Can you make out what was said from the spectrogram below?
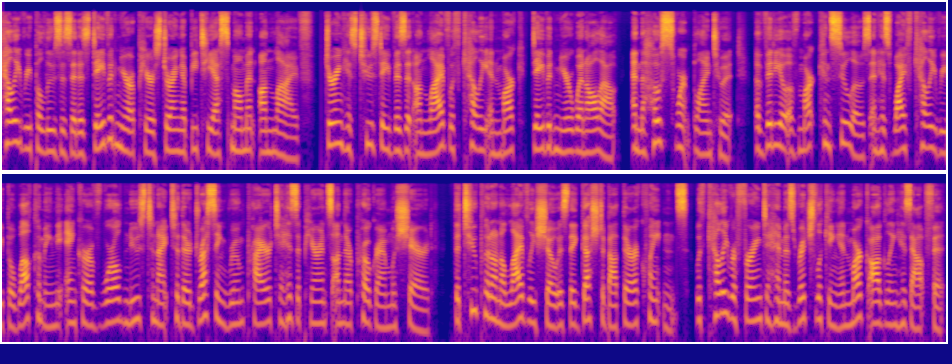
Kelly Ripa loses it as David Muir appears during a BTS moment on Live. During his Tuesday visit on Live with Kelly and Mark, David Muir went all out, and the hosts weren't blind to it. A video of Mark Consuelos and his wife Kelly Ripa welcoming the anchor of World News Tonight to their dressing room prior to his appearance on their program was shared. The two put on a lively show as they gushed about their acquaintance, with Kelly referring to him as rich looking and Mark ogling his outfit.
